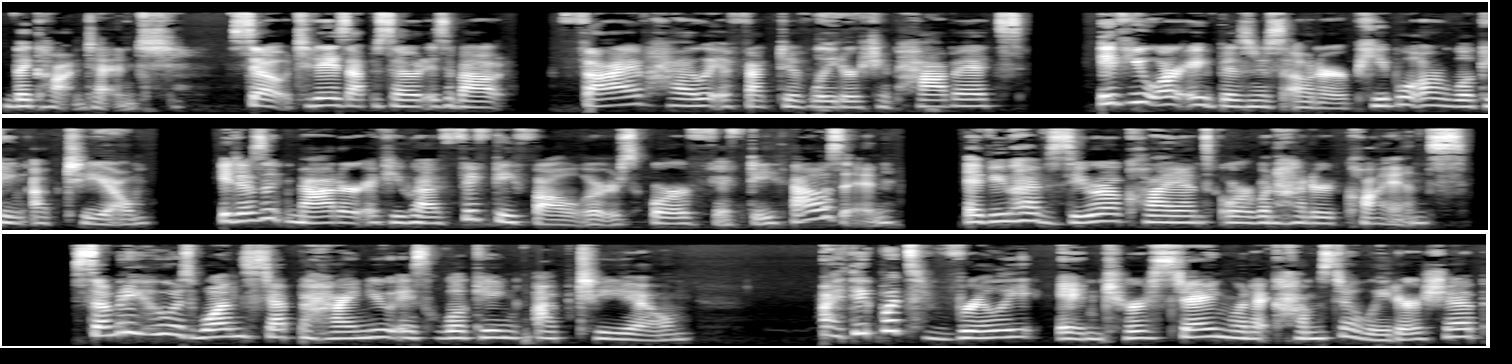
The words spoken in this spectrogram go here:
the content. So today's episode is about five highly effective leadership habits if you are a business owner, people are looking up to you. It doesn't matter if you have 50 followers or 50,000, if you have zero clients or 100 clients. Somebody who is one step behind you is looking up to you. I think what's really interesting when it comes to leadership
